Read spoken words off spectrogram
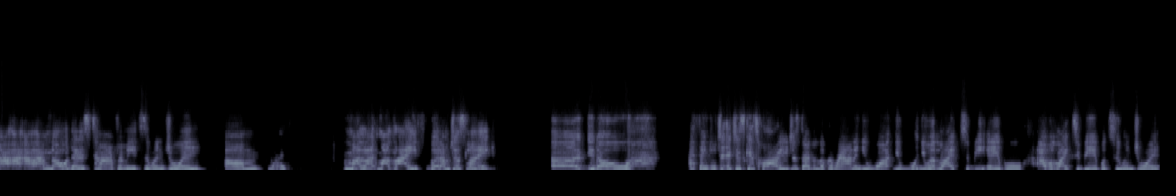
I, I I know that it's time for me to enjoy um life. my life my life, but I'm just mm-hmm. like, uh, you know, I think you, it just gets hard. You just start to look around and you want you you would like to be able. I would like to be able to enjoy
